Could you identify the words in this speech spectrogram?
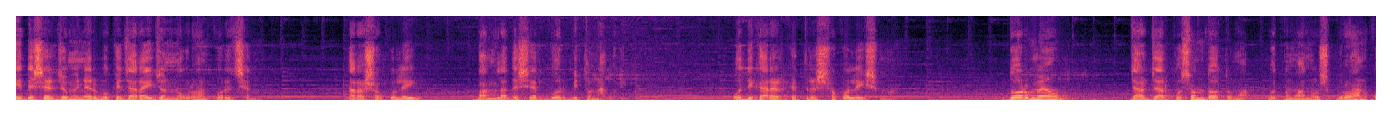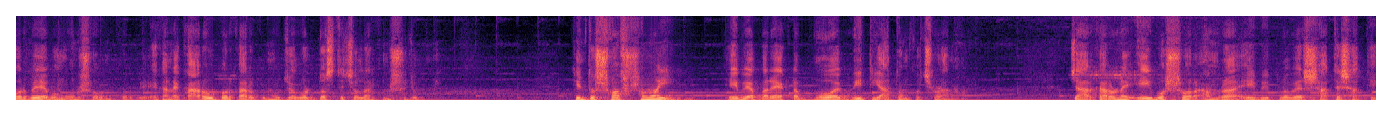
এই দেশের জমিনের বুকে যারাই জন্মগ্রহণ করেছেন, তারা সকলেই বাংলাদেশের গর্বিত নাগরিক। অধিকারের ক্ষেত্রে সকলেই সমান। ধর্মেও যার যার পছন্দ মত মানুষ গ্রহণ করবে এবং অনুসরণ করবে। এখানে কারও উপর কারও কোনো জবরদস্তি চলার কোনো সুযোগ নেই। কিন্তু সব সময় এই ব্যাপারে একটা ভয়, ভীতি, আতঙ্ক ছড়ানো হয়। যার কারণে এই বছর আমরা এই বিপ্লবের সাথে সাথে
